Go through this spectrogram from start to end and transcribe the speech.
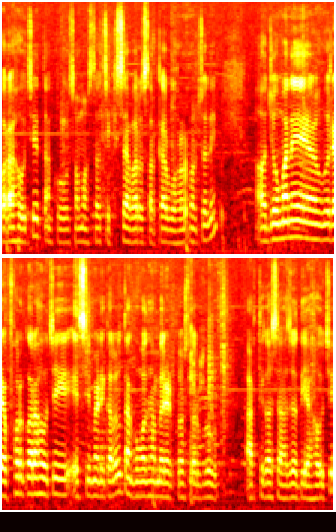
କରାହେଉଛି। ତାଙ୍କୁ ସମସ୍ତ ଚିକିତ୍ସା ଭାର ସରକାର ବହନ କରୁଛନ୍ତି। ଆଉ ଯେଉଁମାନେ ରେଫର କରାହେଉଛି ଏସି ମେଡ଼ିକାଲକୁ ତାଙ୍କୁ ମଧ୍ୟ ଆମେ ରେଡ଼୍ କ୍ରସ୍ ତରଫରୁ ଆର୍ଥିକ ସାହାଯ୍ୟ ଦିଆହେଉଛି।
